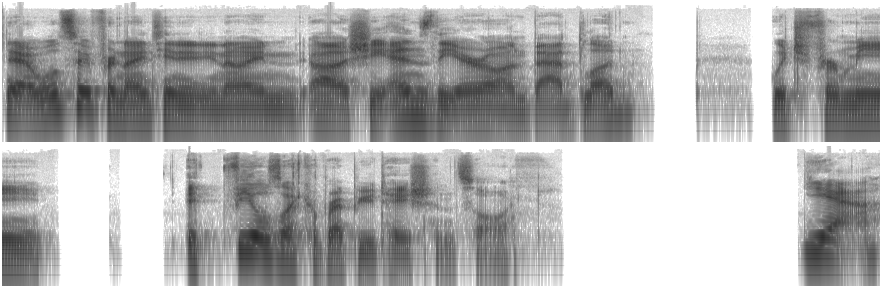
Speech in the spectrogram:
yeah, we'll say for 1989, uh, she ends the era on Bad Blood, which for me, it feels like a Reputation song. yeah.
